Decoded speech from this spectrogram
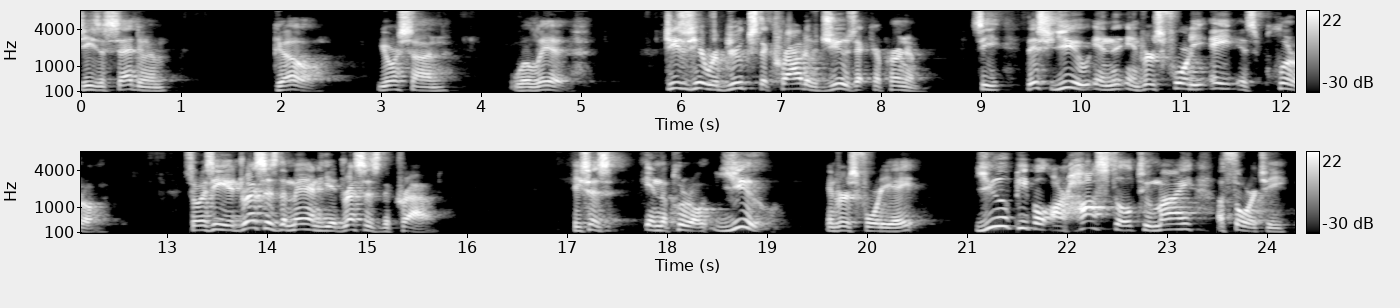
Jesus said to him, Go, your son will live. Jesus here rebukes the crowd of Jews at Capernaum. See, this you in, in verse 48 is plural. So as he addresses the man, he addresses the crowd. He says in the plural, you in verse 48, you people are hostile to my authority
